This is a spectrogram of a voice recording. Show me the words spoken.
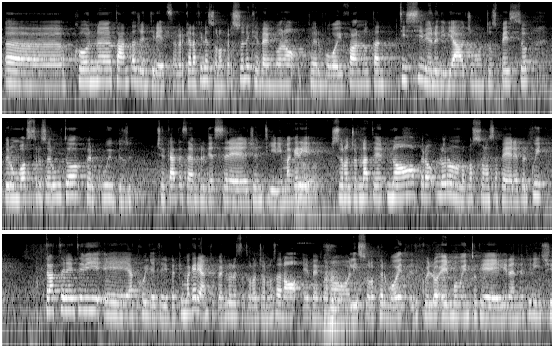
Uh, con tanta gentilezza perché alla fine sono persone che vengono per voi, fanno tantissime ore di viaggio molto spesso per un vostro saluto per cui cercate sempre di essere gentili, magari Brava. ci sono giornate no, però loro non lo possono sapere, per cui trattenetevi e accoglieteli, perché magari anche per loro è stata una giornata no e vengono lì solo per voi ed quello è il momento che li rende felici.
